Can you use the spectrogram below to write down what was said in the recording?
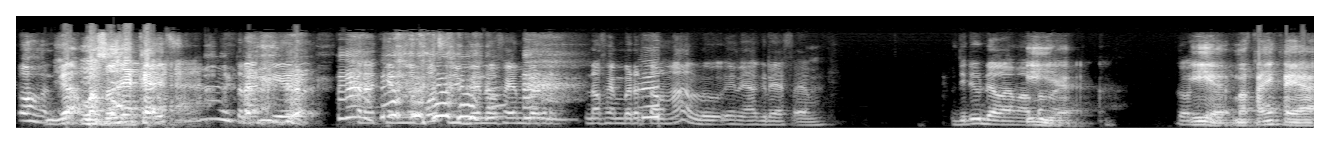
Oh, Enggak, iya, maksudnya kayak terakhir terakhir ngepost juga November November tahun lalu ini Agri FM. Jadi udah lama banget. iya. Gokil. Iya, makanya kayak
